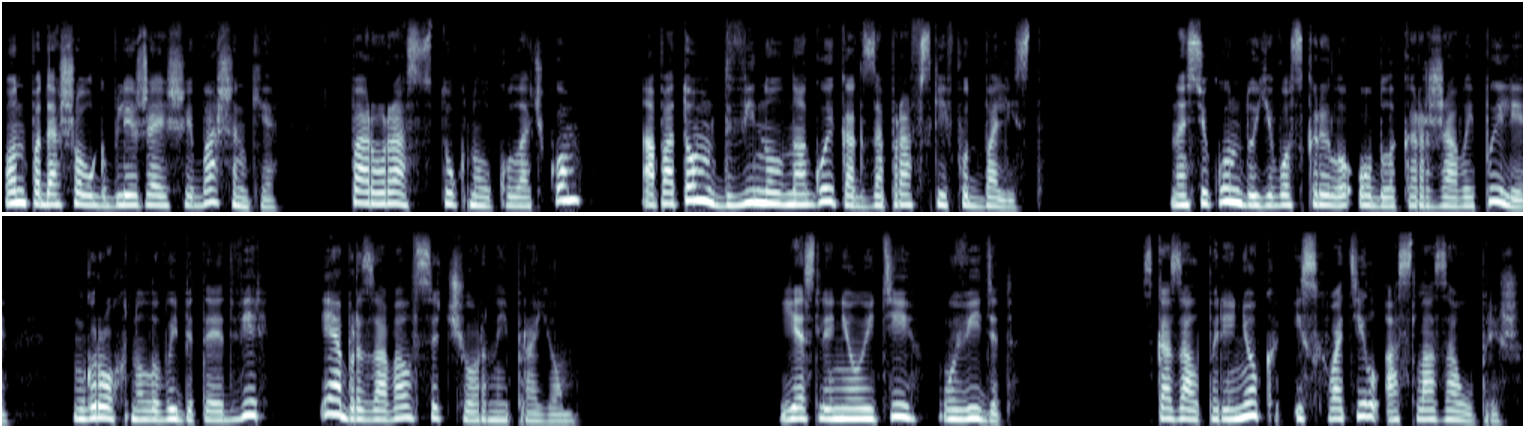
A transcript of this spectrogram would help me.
Он подошел к ближайшей башенке, пару раз стукнул кулачком, а потом двинул ногой, как заправский футболист. На секунду его скрыло облако ржавой пыли, грохнула выбитая дверь, и образовался черный проем. «Если не уйти, увидят», — сказал паренек и схватил осла за упряжь.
